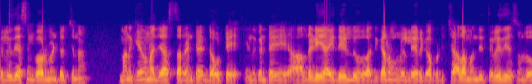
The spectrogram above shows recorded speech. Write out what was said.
తెలుగుదేశం గవర్నమెంట్ వచ్చినా మనకేమైనా చేస్తారంటే డౌటే. ఎందుకంటే ఆల్రెడీ ఐదేళ్ళు అధికారంలో లేరు కాబట్టి చాలామంది తెలుగుదేశంలో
